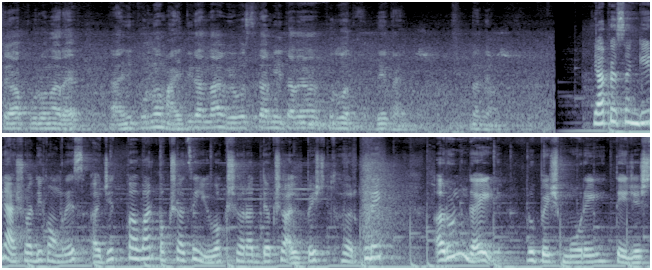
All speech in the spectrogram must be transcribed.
सेवा पुरवणार आहे. आणि पूर्ण माहिती त्यांना व्यवस्थित आम्ही इथं त्यांना पुरवत देत आहे. धन्यवाद. याप्रसंगी राष्ट्रवादी काँग्रेस अजित पवार पक्षाचे युवक शहराध्यक्ष अल्पेश थरकुडे अरुण गैड रुपेश मोरे तेजेश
